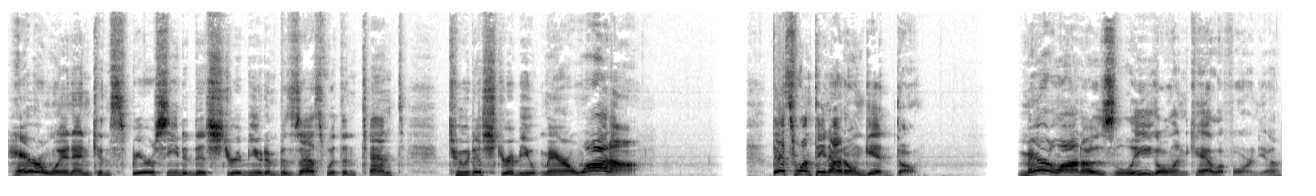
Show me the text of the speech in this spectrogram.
heroin and conspiracy to distribute and possess with intent to distribute marijuana. That's one thing I don't get though. Marijuana is legal in California.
